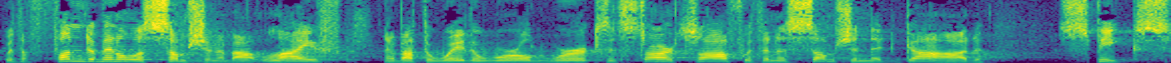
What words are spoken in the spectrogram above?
with a fundamental assumption about life and about the way the world works. It starts off with an assumption that God speaks.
